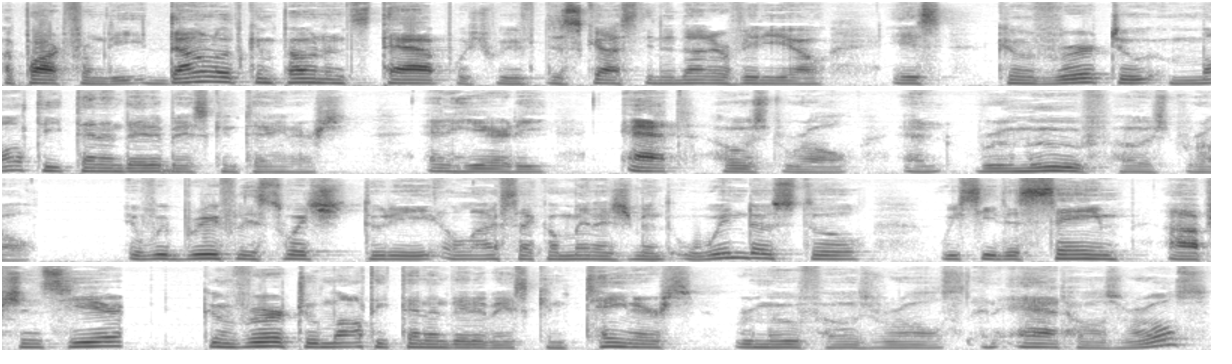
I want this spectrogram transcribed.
apart from the download components tab, which we've discussed in another video, is convert to multi-tenant database containers. And here the add host role and remove host role. If we briefly switch to the lifecycle management Windows tool, we see the same options here. Convert to multi-tenant database containers, remove host roles and add host roles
